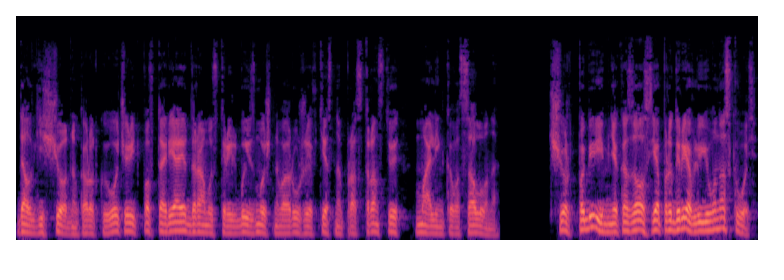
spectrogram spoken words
дал еще одну короткую очередь, повторяя драму стрельбы из мощного оружия в тесном пространстве маленького салона. Черт побери, мне казалось, я продырявлю его насквозь.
